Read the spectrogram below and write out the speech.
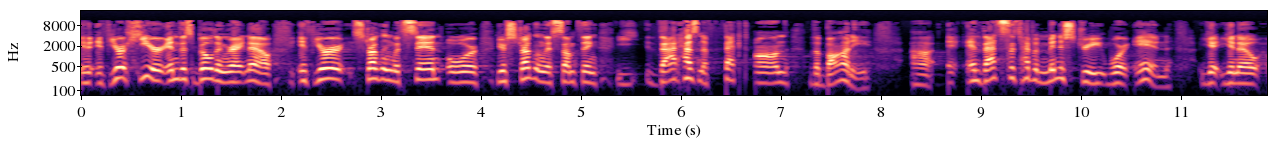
If you're here in this building right now, if you're struggling with sin or you're struggling with something, that has an effect on the body. Uh, and that's the type of ministry we're in. You, you know,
